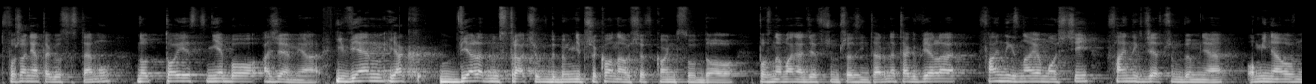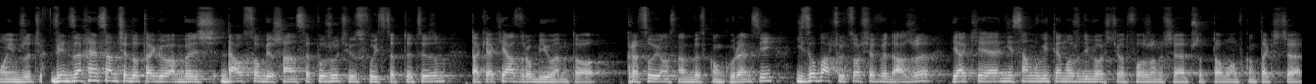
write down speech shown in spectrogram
tworzenia tego systemu, no to jest niebo a ziemia. I wiem, jak wiele bym stracił, gdybym nie przekonał się w końcu do poznawania dziewczyn przez internet, jak wiele fajnych znajomości, fajnych dziewczyn by mnie ominęło w moim życiu. Więc zachęcam Cię do tego, abyś dał sobie szansę, porzucił swój sceptycyzm, tak jak ja zrobiłem to pracując nad bez konkurencji i zobaczył, co się wydarzy, jakie niesamowite możliwości otworzą się przed Tobą w kontekście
